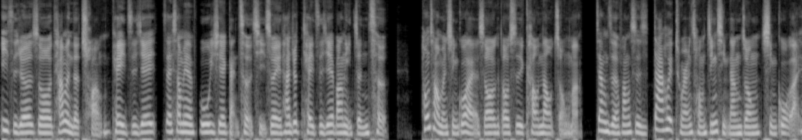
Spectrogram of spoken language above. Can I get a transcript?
意思就是说，他们的床可以直接在上面敷一些感测器，所以它就可以直接帮你侦测。通常我们醒过来的时候都是靠闹钟嘛。这样子的方式，大家会突然从惊醒当中醒过来。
